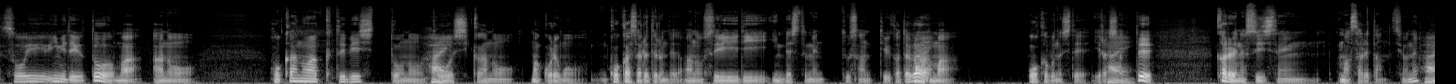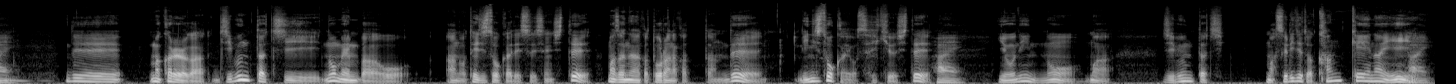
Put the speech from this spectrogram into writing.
そういう意味で言うと、まあ、あの他のアクティビストの投資家の、まあ、これも公開されてるんであの 3D インベストメントさんっていう方が、はい。まあ、大株主でいらっしゃって、彼らに推薦、まあ、されたんですよね。はい、で、まあ、彼らが自分たちのメンバーをあの定時総会で推薦して、まあ、残念ながら通らなかったんで臨時総会を請求して、はい、4人の、まあ、自分たち、まあ、3D とは関係ないはい。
